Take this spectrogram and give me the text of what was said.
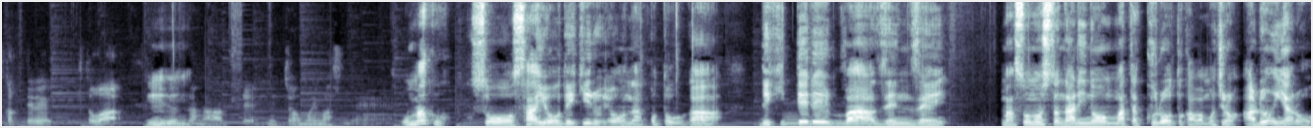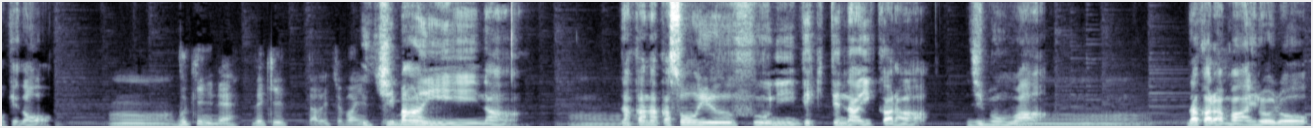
使ってる人はういるんん。だなってめっちゃ思いますね。うまくそう作用できるようなことができてれば全然、まあその人なりのまた苦労とかはもちろんあるんやろうけど、うん。武器にね、できたら一番いいですよ一番いいな。うんなかなかそういう風にできてないから、自分は。うんだからまあいろいろ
